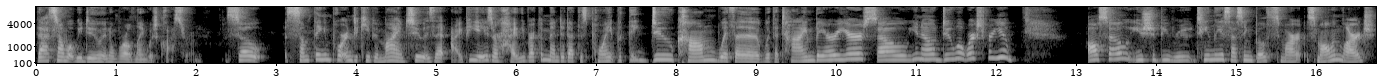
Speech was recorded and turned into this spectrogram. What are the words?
that's not what we do in a world language classroom. So, something important to keep in mind too is that IPAs are highly recommended at this point, but they do come with a with a time barrier, so, you know, do what works for you. Also, you should be routinely assessing both smart, small and large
